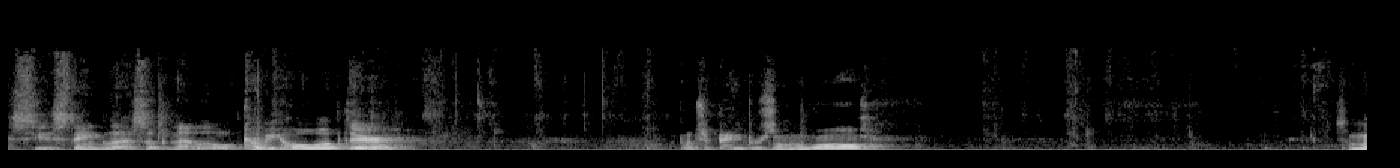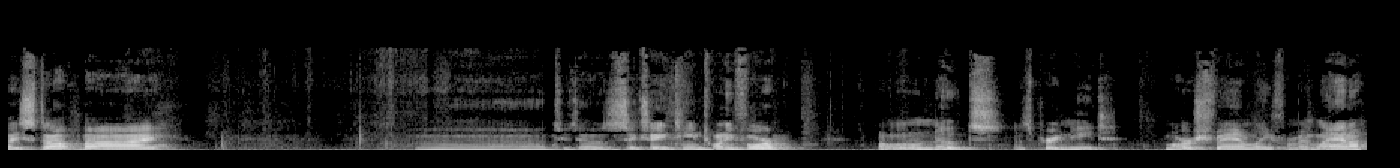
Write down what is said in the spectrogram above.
See the stained glass up in that little cubby hole up there. Bunch of papers on the wall. Somebody stopped by. Uh, 2006 18 24. Oh, little notes. That's pretty neat. Marsh family from Atlanta.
